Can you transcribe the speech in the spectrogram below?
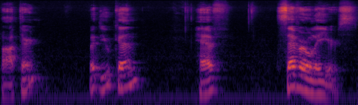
pattern. But you can have several layers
